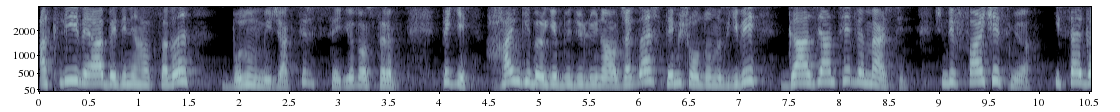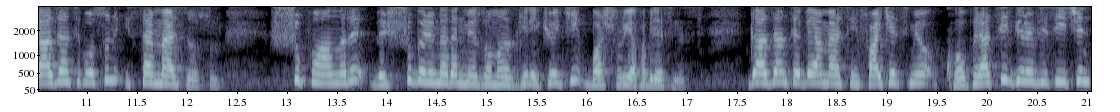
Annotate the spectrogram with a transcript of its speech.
akli veya bedeni hastalığı bulunmayacaktır sevgili dostlarım. Peki hangi bölge müdürlüğünü alacaklar? Demiş olduğumuz gibi Gaziantep ve Mersin. Şimdi fark etmiyor. İster Gaziantep olsun ister Mersin olsun. Şu puanları ve şu bölümlerden mezun olmanız gerekiyor ki başvuru yapabilirsiniz. Gaziantep veya Mersin fark etmiyor. Kooperatif görevlisi için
